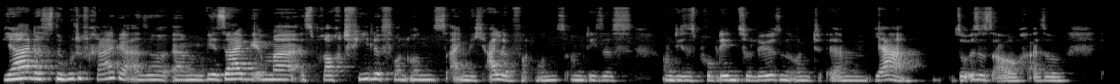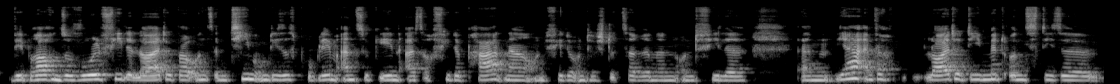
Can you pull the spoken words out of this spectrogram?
Ja, das ist eine gute Frage. Also ähm, wir sagen immer, es braucht viele von uns, eigentlich alle von uns, um dieses, um dieses Problem zu lösen. Und ähm, ja, so ist es auch. Also wir brauchen sowohl viele Leute bei uns im Team, um dieses Problem anzugehen, als auch viele Partner und viele Unterstützerinnen und viele, ähm, ja, einfach Leute, die mit uns diese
